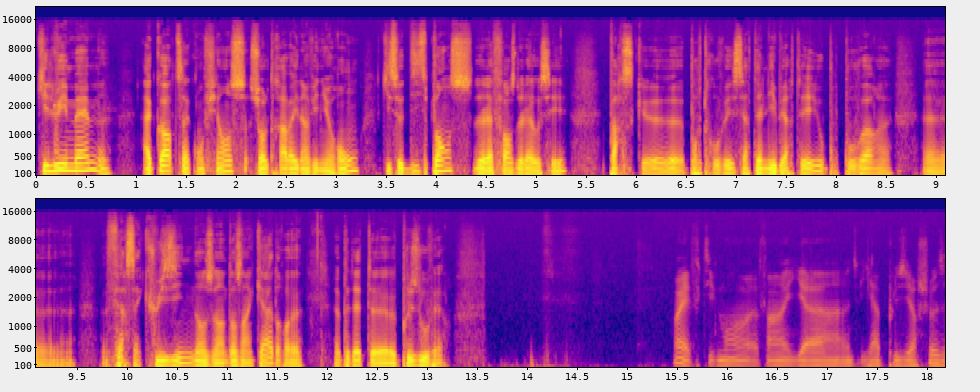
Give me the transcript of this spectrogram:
qui lui-même accorde sa confiance sur le travail d'un vigneron, qui se dispense de la force de l'AOC, parce que euh, pour trouver certaines libertés ou pour pouvoir euh, faire sa cuisine dans un, dans un cadre peut-être plus ouvert. Ouais, effectivement, il y a, y a plusieurs choses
